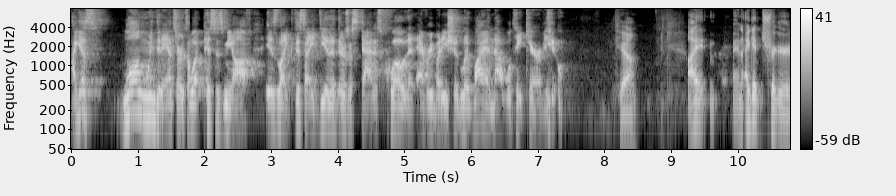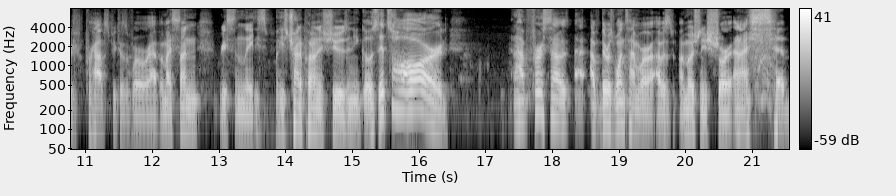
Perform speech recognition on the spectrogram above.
I guess long-winded answer to what pisses me off is like this idea that there's a status quo that everybody should live by and that will take care of you. Yeah. I and I get triggered perhaps because of where we're at, but my son recently he's, he's trying to put on his shoes and he goes, "It's hard." And at first, I was I, there was one time where I was emotionally short, and I said,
